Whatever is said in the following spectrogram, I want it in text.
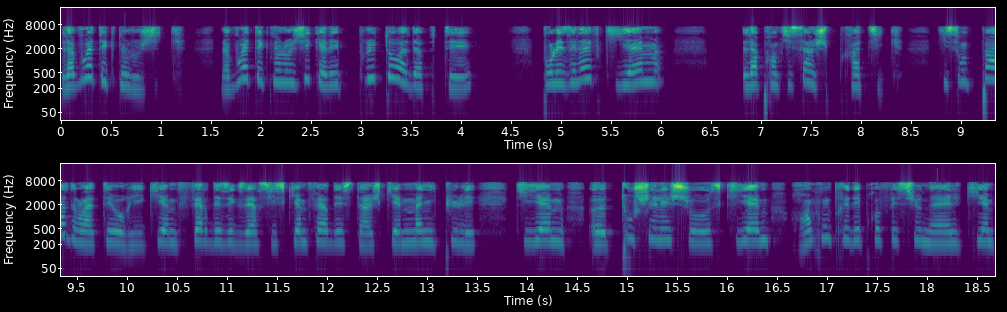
La voie technologique. La voie technologique, elle est plutôt adaptée pour les élèves qui aiment l'apprentissage pratique, qui sont pas dans la théorie, qui aiment faire des exercices, qui aiment faire des stages, qui aiment manipuler, qui aiment euh, toucher les choses, qui aiment rencontrer des professionnels, qui aiment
